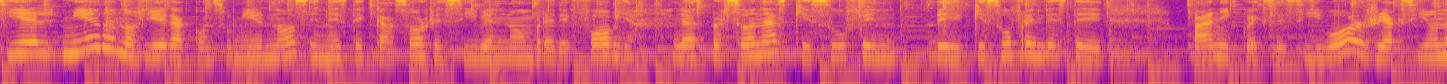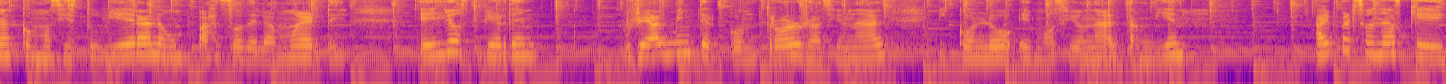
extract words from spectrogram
Si el miedo nos llega a consumirnos, en este caso recibe el nombre de fobia. Las personas que sufren de, que sufren de este pánico excesivo reacciona como si estuvieran a un paso de la muerte. Ellos pierden realmente el control racional y con lo emocional también. Hay personas que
